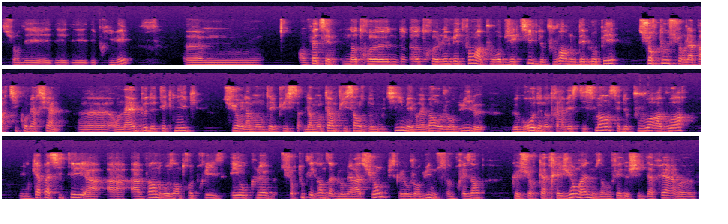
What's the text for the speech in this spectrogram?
sur des, privés. Euh, en fait, c'est notre, notre levée de fonds a pour objectif de pouvoir nous développer surtout sur la partie commerciale. on a un peu de technique sur la montée, en puissance de l'outil, mais vraiment aujourd'hui, le, gros de notre investissement, c'est de pouvoir avoir une capacité à, vendre aux entreprises et aux clubs sur toutes les grandes agglomérations, puisque aujourd'hui nous sommes présents que sur quatre régions. Hein. nous avons fait de chiffre d'affaires euh,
